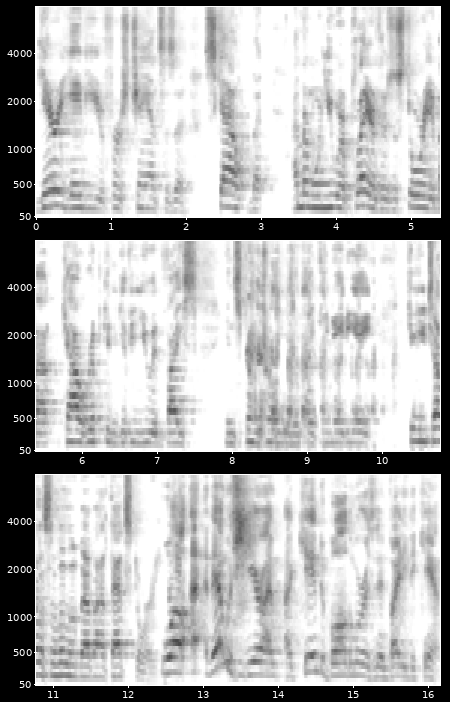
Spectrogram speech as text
Gary gave you your first chance as a scout, but I remember when you were a player, there's a story about Cal Ripken giving you advice in spring training in 1988. Can you tell us a little bit about that story? Well, I, that was the year I, I came to Baltimore as an invitee to camp.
